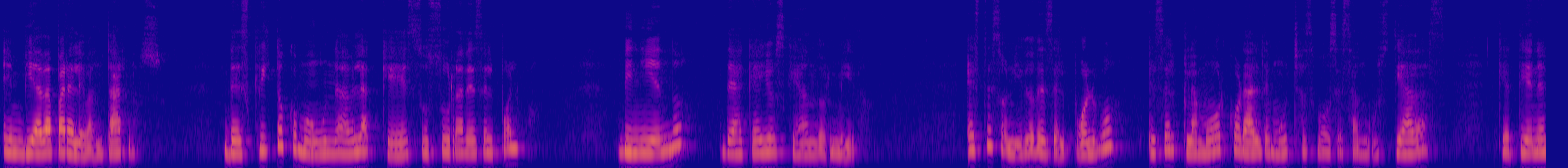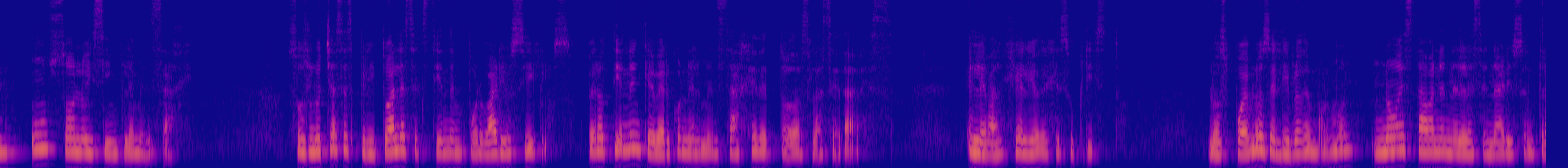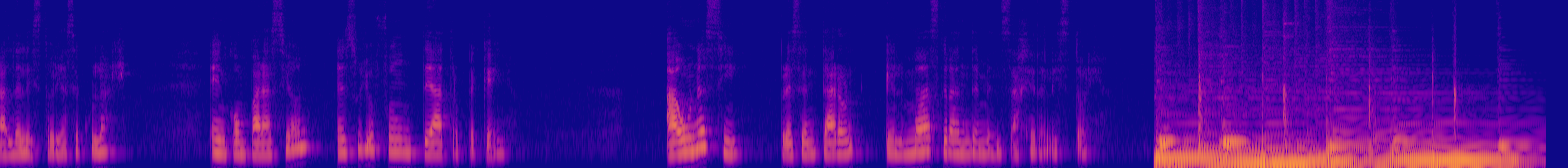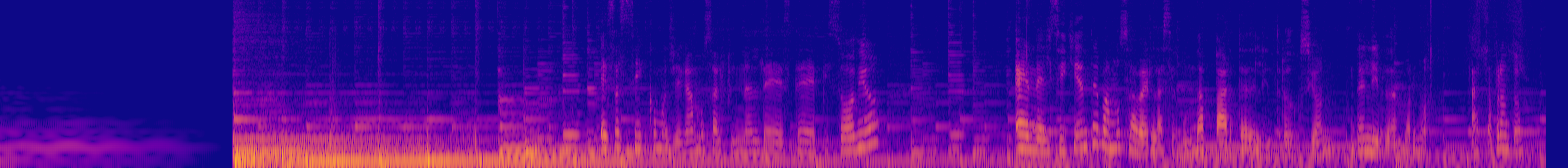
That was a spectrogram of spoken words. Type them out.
enviada para levantarnos, descrito como un habla que susurra desde el polvo, viniendo de aquellos que han dormido. Este sonido desde el polvo es el clamor coral de muchas voces angustiadas que tienen un solo y simple mensaje. Sus luchas espirituales se extienden por varios siglos, pero tienen que ver con el mensaje de todas las edades, el Evangelio de Jesucristo. Los pueblos del libro de Mormón no estaban en el escenario central de la historia secular. En comparación, el suyo fue un teatro pequeño. Aún así, presentaron el más grande mensaje de la historia. Es así como llegamos al final de este episodio. En el siguiente vamos a ver la segunda parte de la introducción del libro de Mormón. Hasta pronto.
